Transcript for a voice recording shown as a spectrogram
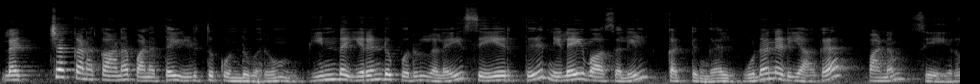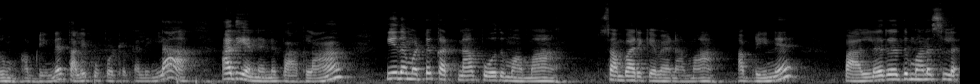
லட்சக்கணக்கான பணத்தை இழுத்து கொண்டு வரும். இந்த இரண்டு பொருள்களை சேர்த்து நிலைவாசலில் கட்டுங்கள். உடனடியாக பணம் சேரும் அப்படின்னு தலைப்பு போட்டிருக்க இல்லைங்களா? அது என்னென்னு பார்க்கலாம். இதை மட்டும் கட்டினா போதுமாம்மா? சம்பாதிக்க வேணாமா? அப்படின்னு பலரது மனசில்.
